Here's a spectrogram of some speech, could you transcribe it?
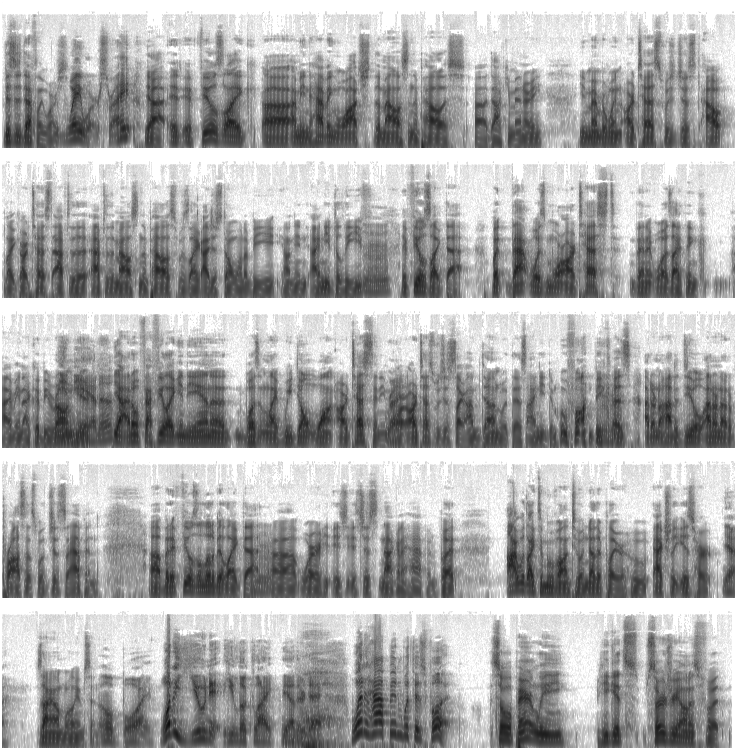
This is definitely worse. Way worse, right? Yeah, it, it feels like uh, I mean, having watched the Malice in the Palace uh, documentary, you remember when Artest was just out? Like Artest after the after the Malice in the Palace was like, I just don't want to be on. I need to leave. It feels like that, but that was more Artest than it was. I think. I mean, I could be wrong Indiana? here. Yeah, I don't. I feel like Indiana wasn't like we don't want Artest anymore. Right. Artest was just like, I'm done with this. I need to move on because I don't know how to deal. I don't know how to process what just happened. Uh, but it feels a little bit like that, uh, where it's, it's just not going to happen. But I would like to move on to another player who actually is hurt, Yeah. Zion Williamson. Oh boy, what a unit he looked like the other day. What happened with his foot? So apparently he gets surgery on his foot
